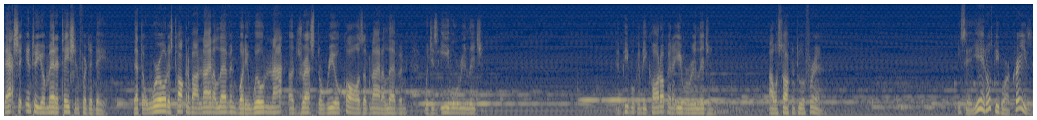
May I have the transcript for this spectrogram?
That should enter your meditation for today. That the world is talking about 9 11, but it will not address the real cause of 9 11, which is evil religion. That people can be caught up in an evil religion. I was talking to a friend. He said, Yeah, those people are crazy.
